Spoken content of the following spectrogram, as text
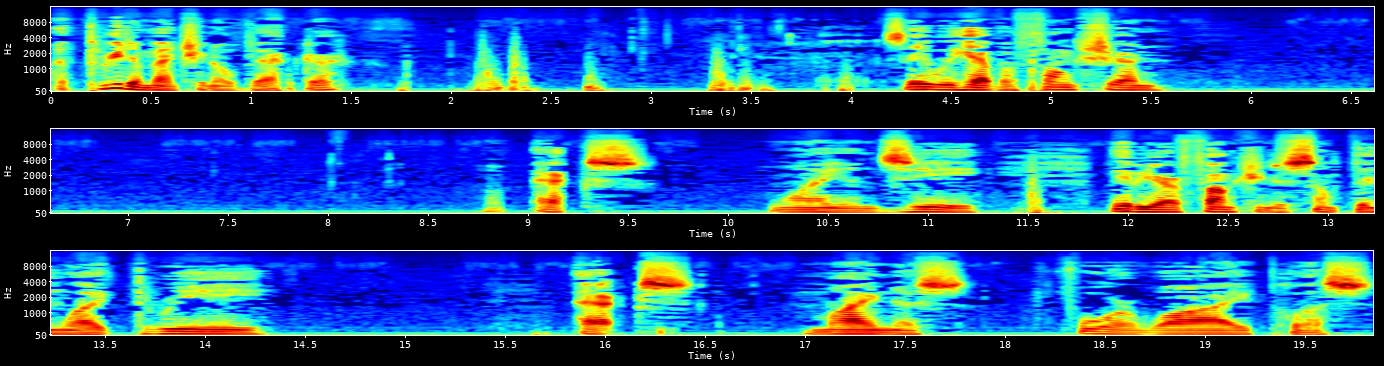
a three-dimensional vector. Say we have a function of x, y, and z. Maybe our function is something like 3x minus 4y plus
